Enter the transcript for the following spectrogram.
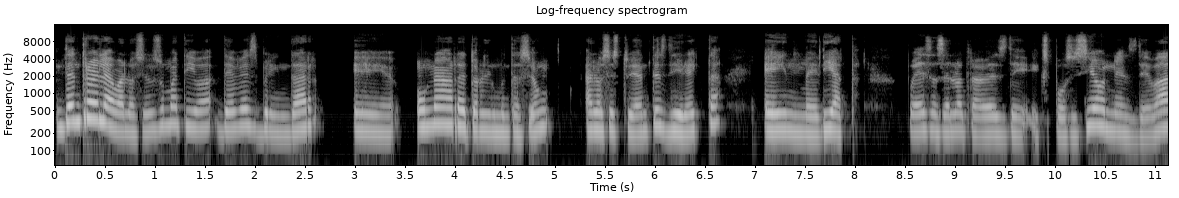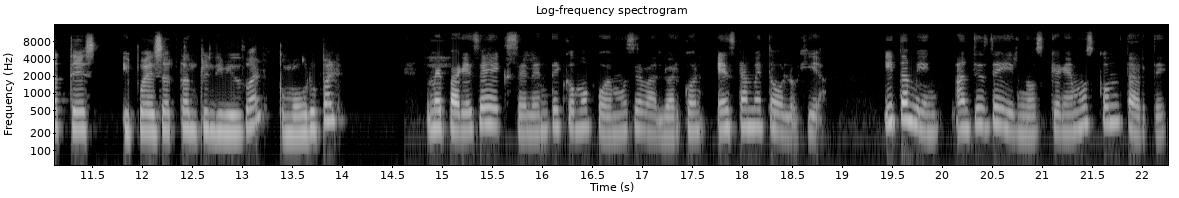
Dentro de la evaluación sumativa debes brindar eh, una retroalimentación a los estudiantes directa e inmediata. Puedes hacerlo a través de exposiciones, debates y puede ser tanto individual como grupal. Me parece excelente cómo podemos evaluar con esta metodología. Y también, antes de irnos, queremos contarte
